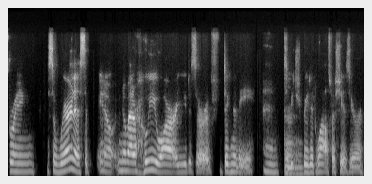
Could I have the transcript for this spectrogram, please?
bring this awareness that you know no matter who you are, you deserve dignity and to be Mhm. treated well, especially as you're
